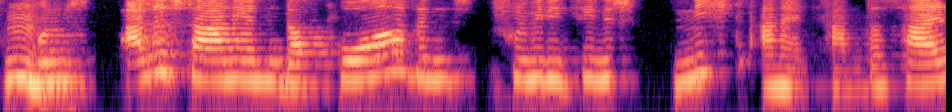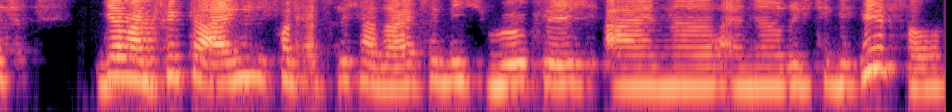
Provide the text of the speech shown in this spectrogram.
Hm. Und alle Stadien davor sind schulmedizinisch nicht anerkannt. Das heißt, ja, man kriegt da eigentlich von ärztlicher Seite nicht wirklich eine, eine richtige Hilfe.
